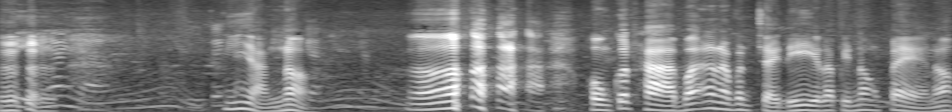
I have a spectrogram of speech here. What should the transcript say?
เตี๋ยอย่างหยัง นี่หยังเนาะจ้นี่หยัง เออผมก็ถามว่าอันนั้นมันใจดีแล้วพี่น้องแปรเนาะ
